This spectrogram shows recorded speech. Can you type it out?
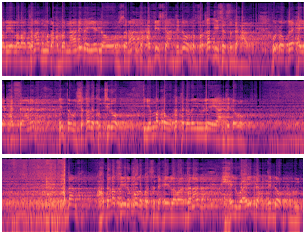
labiyo labaatanaad madax bannaanida iyo dhowrsanaanta xafiiska hantidhowrka farqadiisa saddexaad wuxuu qeexayaa xasaanad inta uu shaqada ku jiro iyo marka uu ka tagaba inuu leeyahay hantidhowruhu haddana fiiri qodobka saddex iyo labaatanaad xilwaayidda hantidhowrka guud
